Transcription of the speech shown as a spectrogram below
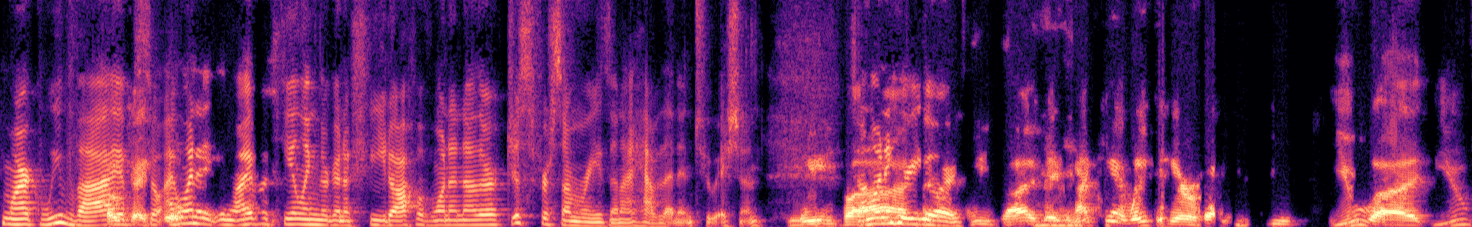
Mark, we vibe. Okay, so I want to, you know, I have a feeling they're going to feed off of one another just for some reason. I have that intuition. We So I want to hear yours. We vibe, baby. I can't wait to hear about you. You, you, uh, you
